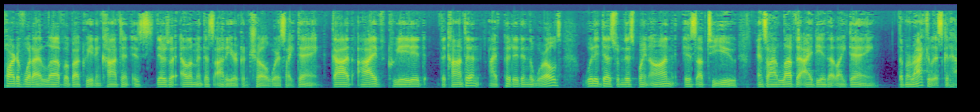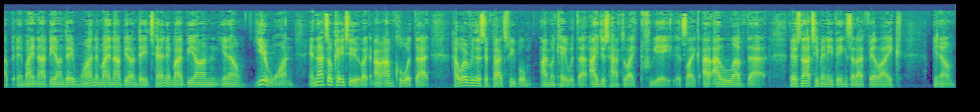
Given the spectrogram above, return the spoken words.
part of what I love about creating content is there's an element that's out of your control where it's like, dang, God, I've created the content, I've put it in the world. What it does from this point on is up to you. And so I love the idea that, like, dang, the miraculous could happen. It might not be on day one. It might not be on day 10. It might be on, you know, year one. And that's okay too. Like, I'm cool with that. However, this impacts people, I'm okay with that. I just have to like create. It's like, I, I love that. There's not too many things that I feel like, you know,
